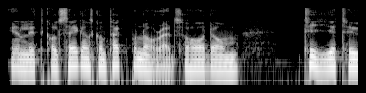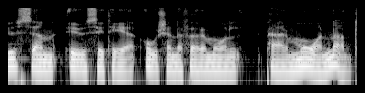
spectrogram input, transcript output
Enligt Carl Sagans kontakt på NORAD så har de 10 000 UCT, okända föremål, per månad.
